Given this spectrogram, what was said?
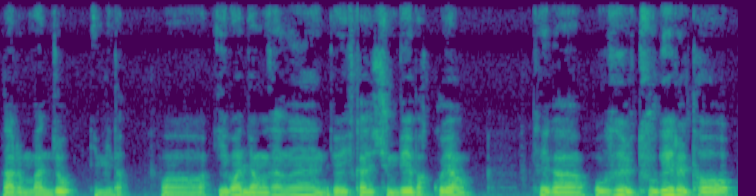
나름 만족입니다. 어, 이번 영상은 여기까지 준비해 봤고요. 제가 옷을 두 개를 더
